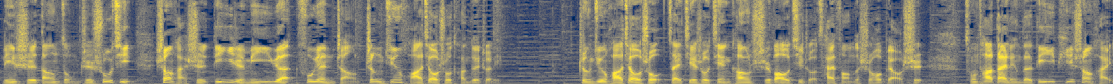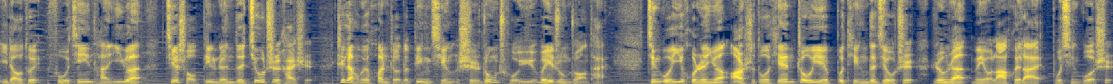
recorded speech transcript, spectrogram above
临时党总支书记、上海市第一人民医院副院长郑军华教授团队这里。郑军华教授在接受《健康时报》记者采访的时候表示，从他带领的第一批上海医疗队赴金银潭医院接手病人的救治开始，这两位患者的病情始终处于危重状态。经过医护人员二十多天昼夜不停的救治，仍然没有拉回来，不幸过世。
